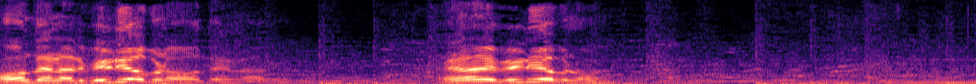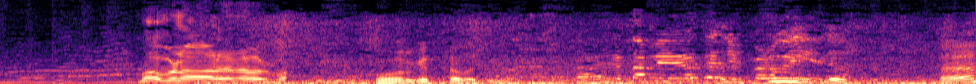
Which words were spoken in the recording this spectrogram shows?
ਆਉਂਦੇ ਨਾਲ ਵੀਡੀਓ ਬਣਾਉਂਦੇ ਨਾਲ। ਇਹਨਾਂ ਦੀ ਵੀਡੀਓ ਬਣਾਉਣ। ਮੈਂ ਬਣਾ ਲੈਣਾ ਫਿਰ ਹੋਰ ਕਿੱਥੇ ਵੱਜਿਆ ਹੈ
